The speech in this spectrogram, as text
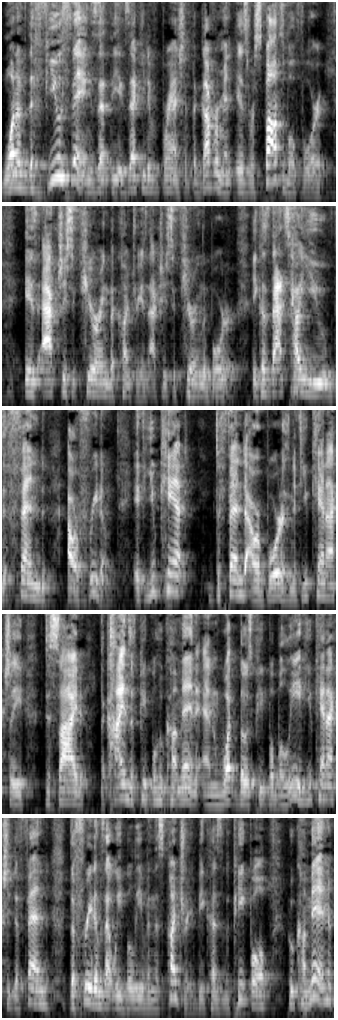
one of the few things that the executive branch, that the government is responsible for, is actually securing the country, is actually securing the border, because that's how you defend our freedom. If you can't defend our borders and if you can't actually decide the kinds of people who come in and what those people believe, you can't actually defend the freedoms that we believe in this country because the people who come in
